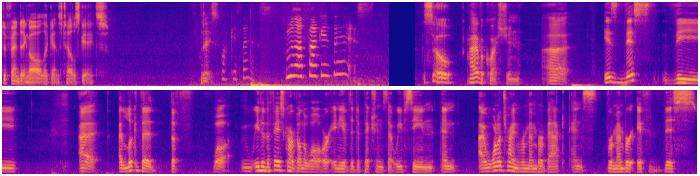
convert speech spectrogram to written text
defending all against hell's gates. Nice. fuck is this? Who the fuck is this? So I have a question. Uh, is this the uh, I look at the the f- well either the face carved on the wall or any of the depictions that we've seen and I want to try and remember back and s- remember if this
